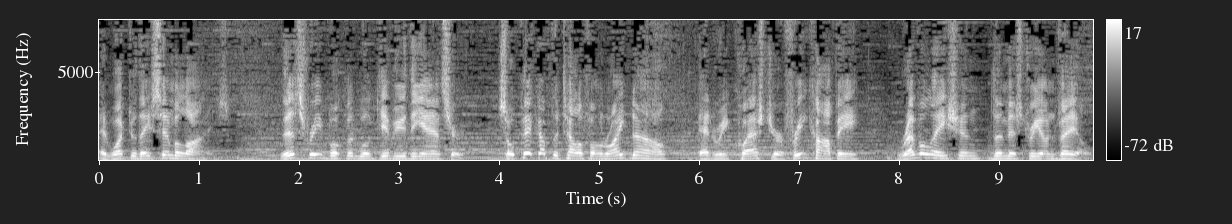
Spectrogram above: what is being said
and what do they symbolize? This free booklet will give you the answer. So pick up the telephone right now and request your free copy, Revelation, the Mystery Unveiled.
